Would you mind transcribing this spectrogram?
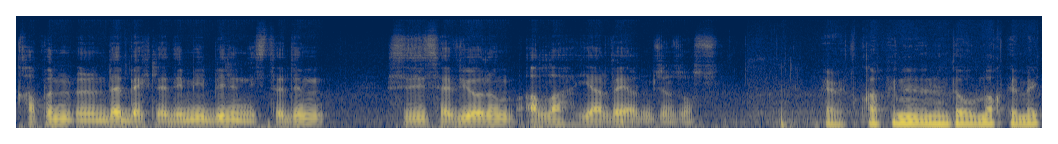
Kapının önünde beklediğimi bilin istedim. Sizi seviyorum. Allah yar ve yardımcınız olsun. Evet, kapının önünde olmak demek,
